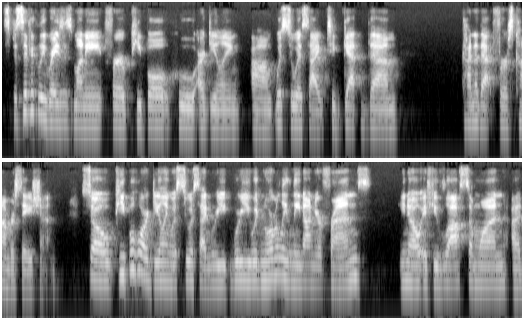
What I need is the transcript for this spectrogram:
specifically raises money for people who are dealing um, with suicide to get them kind of that first conversation. So people who are dealing with suicide, where you, where you would normally lean on your friends, you know, if you've lost someone, a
